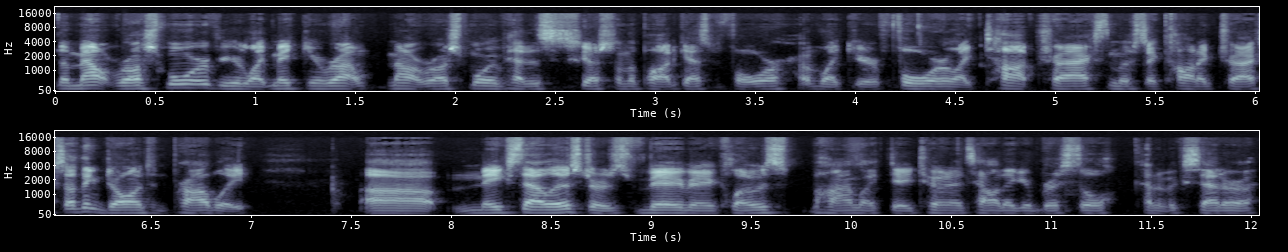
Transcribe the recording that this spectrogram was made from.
the Mount Rushmore, if you're like making a route, Mount Rushmore, we've had this discussion on the podcast before of like your four like top tracks, the most iconic tracks. I think Darlington probably uh, makes that list or is very, very close behind like Daytona, Talladega, Bristol, kind of etc.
